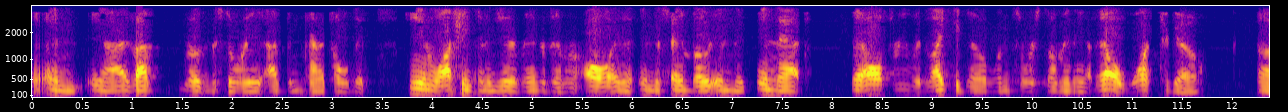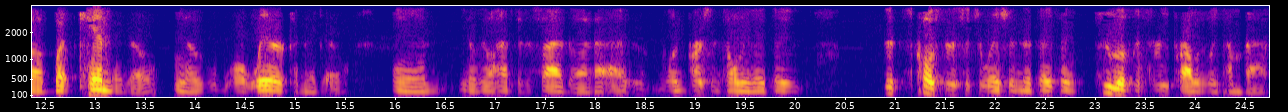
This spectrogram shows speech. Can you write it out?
and you know, as I wrote in the story, I've been kind of told that he and Washington and Jarred Vanderbilt are all in, in the same boat in the in that they all three would like to go. One source told me they they all want to go, uh, but can they go? You know, or where can they go? And you know they'll have to decide that. I, I, one person told me that they that's close to the situation that they think two of the three probably come back.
